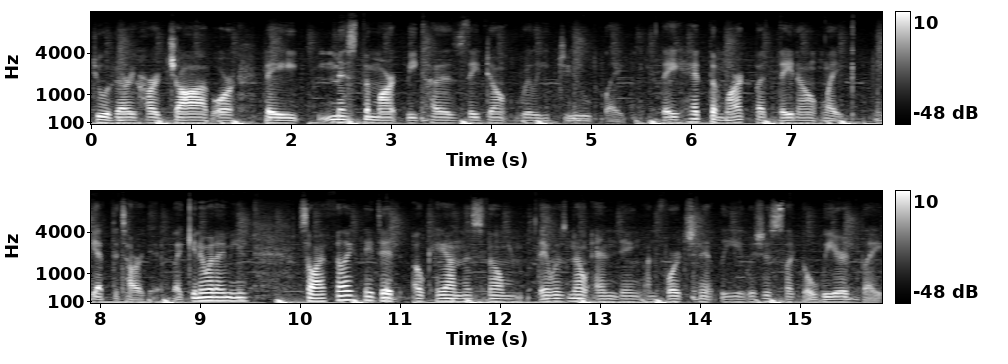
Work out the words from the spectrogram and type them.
do a very hard job or they miss the mark because they don't really do like they hit the mark but they don't like get the target. Like you know what I mean? So I feel like they did okay on this film. There was no ending, unfortunately. It was just like a weird like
